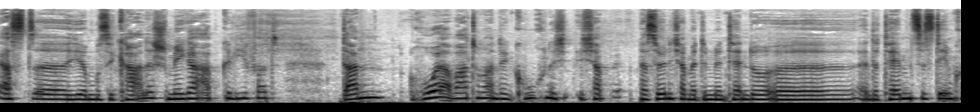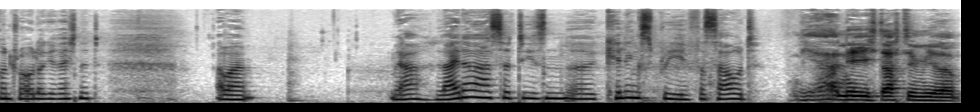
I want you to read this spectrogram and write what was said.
Erst äh, hier musikalisch mega abgeliefert. Dann hohe Erwartungen an den Kuchen. Ich, ich habe persönlich hab mit dem Nintendo äh, Entertainment System Controller gerechnet. Aber ja, leider hast du diesen äh, Killing Spree versaut. Ja, nee, ich dachte mir,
